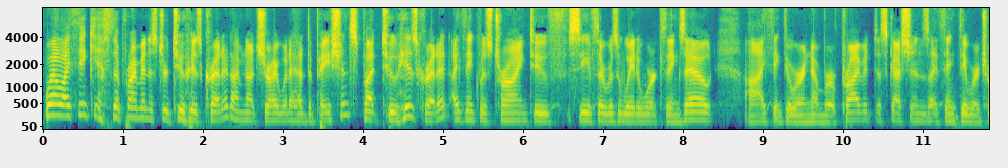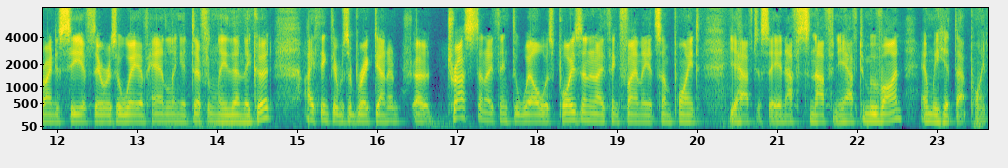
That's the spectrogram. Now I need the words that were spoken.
Well, I think the prime minister, to his credit, I'm not sure I would have had the patience, but to his credit, I think was trying to f- see if there was a way to work things out. Uh, I think there were a number of private discussions. I think they were trying to see if there was a way of handling it differently than they could. I think there was a breakdown in uh, trust, and I think the well was poisoned. And I think finally, at some point, you have to say enough's enough, and you have to move on. And we hit that point.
